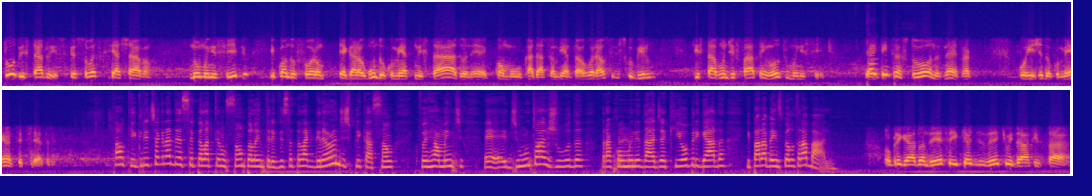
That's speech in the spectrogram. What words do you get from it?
todo o estado isso. Pessoas que se achavam no município e quando foram pegar algum documento no estado, né, como o cadastro ambiental rural, se descobriram que estavam de fato em outro município. E aí tem transtornos, né, para corrigir documentos, etc. Tá ok, queria te agradecer pela atenção, pela entrevista, pela grande explicação, que foi realmente é, de muita ajuda para a comunidade aqui. Obrigada e parabéns pelo trabalho. Obrigado, Andressa, e quero dizer que o IDAF está,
